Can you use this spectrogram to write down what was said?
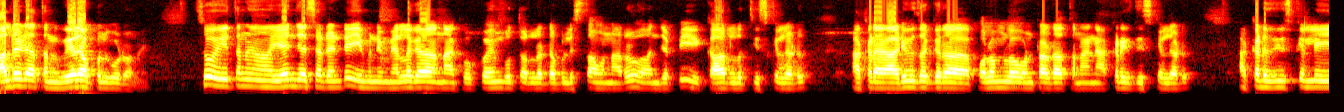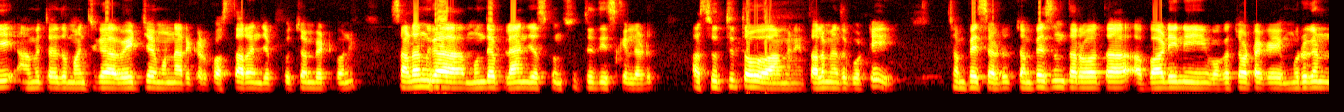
ఆల్రెడీ అతనికి వేరే అప్పులు కూడా ఉన్నాయి. సో ఇతను ఏం చేశాడంటే ఈమెని మెల్లగా నాకు కోయంబత్తూరులో డబ్బులు ఇస్తా ఉన్నారు అని చెప్పి కారులో తీసుకెళ్ళాడు. అక్కడ అడవి దగ్గర పొలంలో ఉంటాడు అతనని అక్కడికి తీసుకెళ్ళాడు. అక్కడ తీసుకెళ్ళి ఆమెతో ఏదో మంచిగా వెయిట్ చేయమన్నారు ఇక్కడికి వస్తారని చెప్పి కూర్చోబెట్టుకొని సడన్గా ముందే ప్లాన్ చేసుకుని సుత్తి తీసుకెళ్ళాడు. ఆ సుత్తితో ఆమెని తల మీద కొట్టి చంపేశాడు. చంపేసిన తర్వాత ఆ బాడీని ఒక చోటకి మురుగన్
